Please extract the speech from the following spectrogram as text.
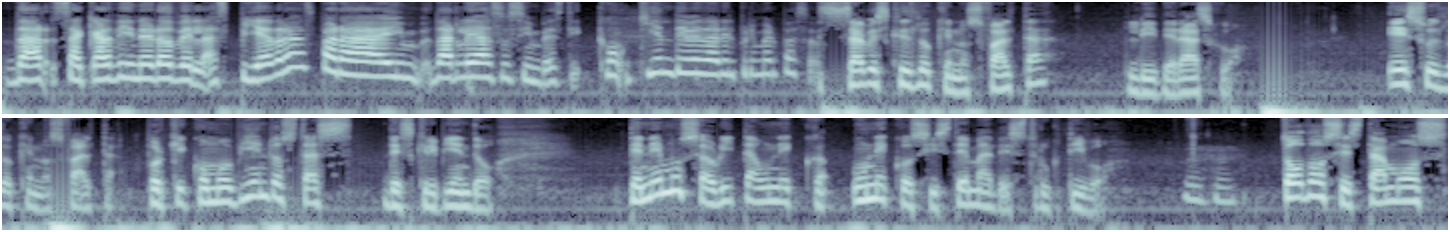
dar sacar dinero de las piedras para darle a sus investigadores. ¿Quién debe dar el primer paso? ¿Sabes qué es lo que nos falta? Liderazgo. Eso es lo que nos falta, porque como bien lo estás describiendo, tenemos ahorita un, un ecosistema destructivo. Todos estamos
